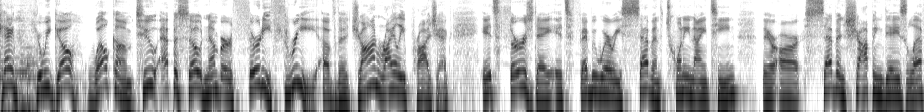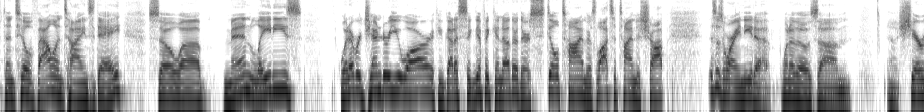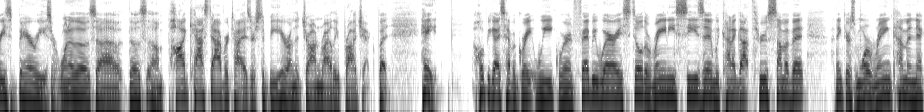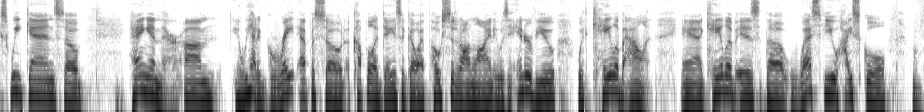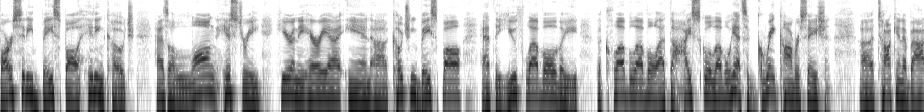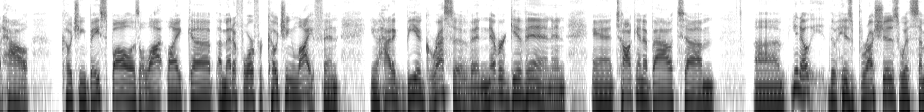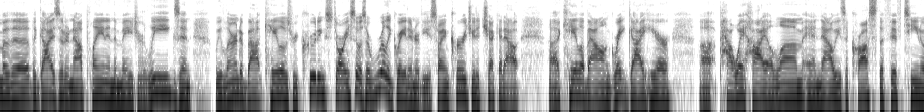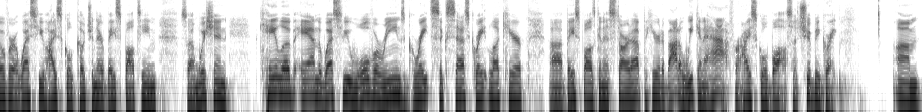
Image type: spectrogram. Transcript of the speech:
Okay, here we go. Welcome to episode number 33 of the John Riley Project. It's Thursday, it's February 7th, 2019. There are seven shopping days left until Valentine's Day. So, uh, men, ladies, whatever gender you are, if you've got a significant other, there's still time. There's lots of time to shop. This is where I need a one of those. Um, uh, Shari's Berries or one of those uh, those um, podcast advertisers to be here on the John Riley Project. But hey, I hope you guys have a great week. We're in February, still the rainy season. We kind of got through some of it. I think there's more rain coming next weekend, so hang in there. Um, you know, we had a great episode a couple of days ago. I posted it online. It was an interview with Caleb Allen. And Caleb is the Westview High School varsity baseball hitting coach, has a long history here in the area in uh, coaching baseball at the youth level, the, the club level, at the high school level. We had some great conversation uh, talking about how coaching baseball is a lot like uh, a metaphor for coaching life and you know how to be aggressive and never give in and and talking about um, um, you know the, his brushes with some of the the guys that are now playing in the major leagues and we learned about Caleb's recruiting story so it was a really great interview so I encourage you to check it out uh, Caleb Allen great guy here uh, Poway High alum and now he's across the 15 over at Westview High School coaching their baseball team so I'm wishing Caleb and the Westview Wolverines. Great success, great luck here. Uh, baseball is going to start up here in about a week and a half for high school ball, so it should be great. Um,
